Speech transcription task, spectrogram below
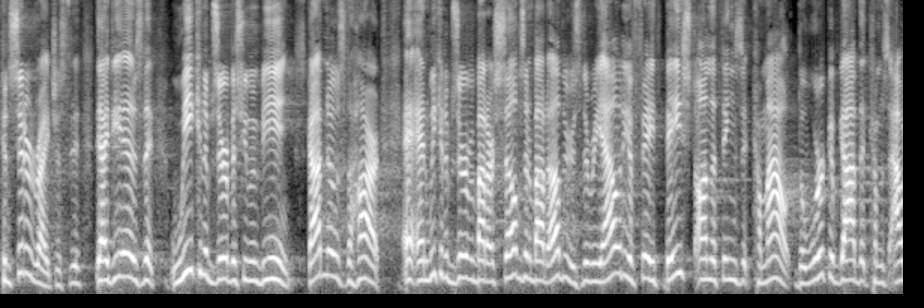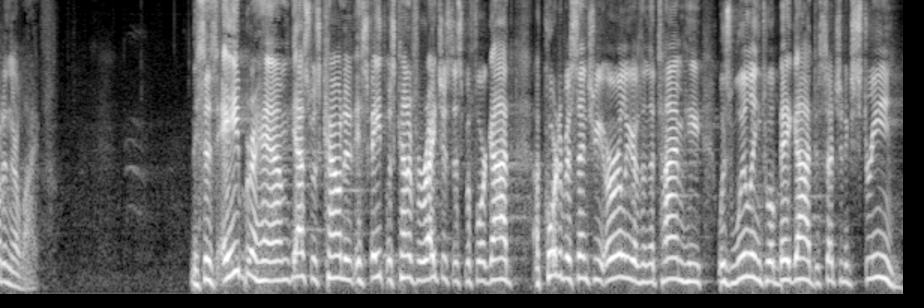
Considered righteous. The, the idea is that we can observe as human beings. God knows the heart, and, and we can observe about ourselves and about others the reality of faith based on the things that come out, the work of God that comes out in their life. He says, Abraham, yes, was counted, his faith was counted for righteousness before God a quarter of a century earlier than the time he was willing to obey God to such an extreme.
